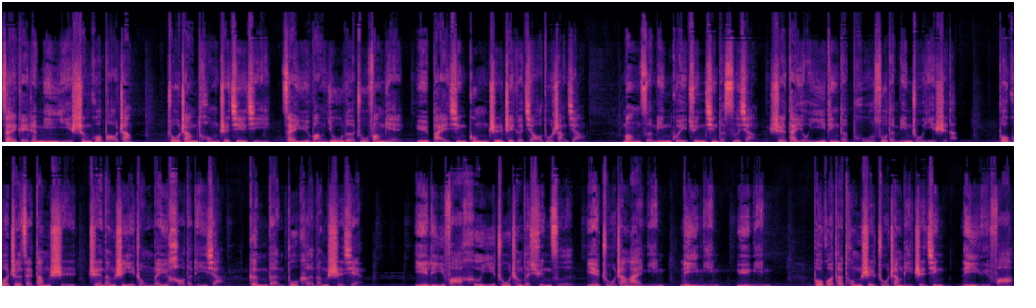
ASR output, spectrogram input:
在给人民以生活保障、主张统治阶级在欲望优乐诸方面与百姓共知这个角度上讲，孟子民贵君轻的思想是带有一定的朴素的民主意识的。不过，这在当时只能是一种美好的理想。根本不可能实现。以礼法合一著称的荀子也主张爱民、利民、育民，不过他同时主张礼治经、礼与法，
